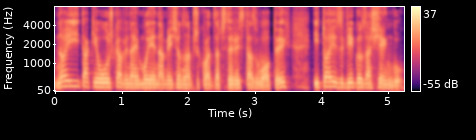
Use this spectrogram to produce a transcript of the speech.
No i takie łóżka wynajmuje na miesiąc na przykład za 400 zł i to jest w jego zasięgu.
